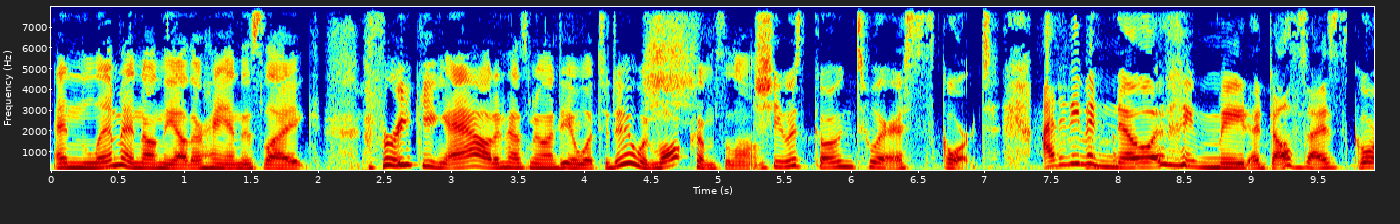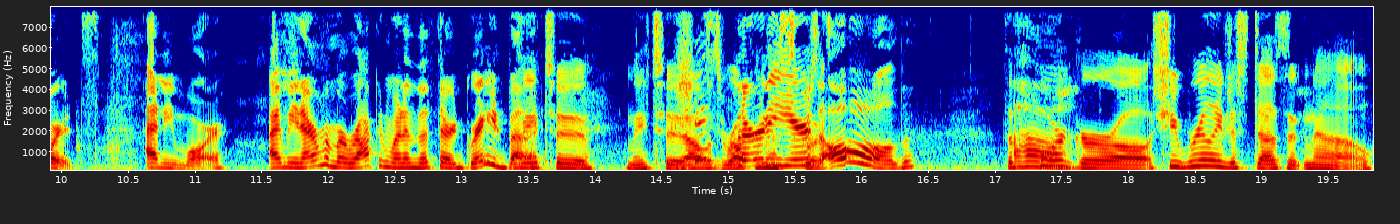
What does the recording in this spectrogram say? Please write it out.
And Lemon, on the other hand, is like freaking out and has no idea what to do when Walt comes along. she was going to wear a skirt i didn't even know they made adult sized skirts anymore i mean i remember rocking one in the third grade but Me too. Me too. I was rocking 30 the years old The uh-huh. poor girl. She really just doesn't know.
